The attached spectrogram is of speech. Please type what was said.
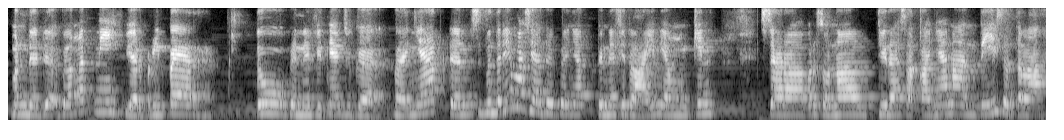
mendadak banget nih biar prepare. Itu benefitnya juga banyak dan sebenarnya masih ada banyak benefit lain yang mungkin secara personal dirasakannya nanti setelah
